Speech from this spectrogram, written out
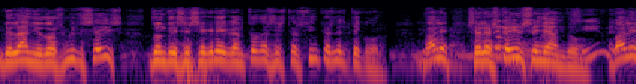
del año 2006 donde se segregan todas estas fincas del Tecor. ¿Vale? Se la estoy enseñando. ¿Vale?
